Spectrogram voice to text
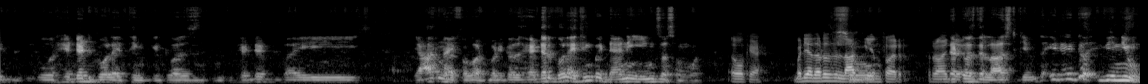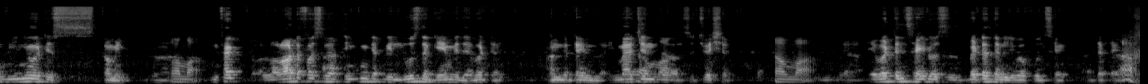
it, headed goal, I think it was headed by Yarn, I forgot, but it was a header goal, I think by Danny Ings or someone. Okay. But yeah, that was the last so, game for Roger. That was the last game. It, it, we knew, we knew it is coming. Uh, in fact, a lot of us were thinking that we'll lose the game with Everton on the time. Imagine Amma. the situation. Amma. Yeah, Everton side was better than Liverpool side at that time. Ah,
